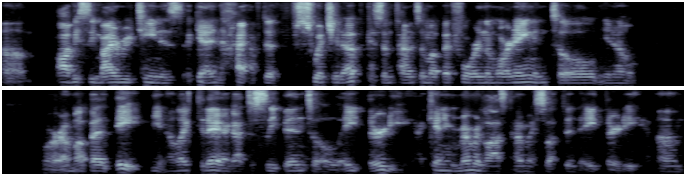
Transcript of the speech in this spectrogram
Um, obviously my routine is again, I have to switch it up because sometimes I'm up at four in the morning until, you know, or I'm up at eight. You know, like today I got to sleep in till eight thirty. I can't even remember the last time I slept into eight thirty. Um,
